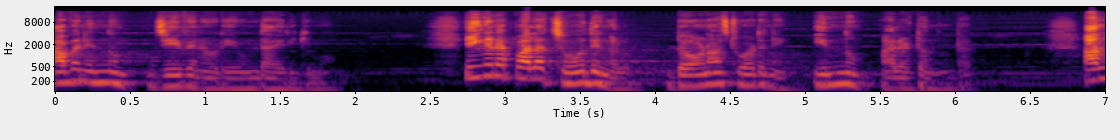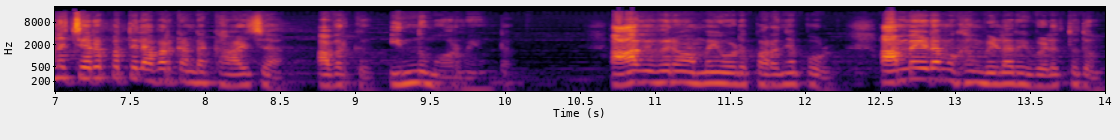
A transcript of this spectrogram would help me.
അവൻ ഇന്നും ജീവനോടെ ഉണ്ടായിരിക്കുമോ? ഇങ്ങനെ പല ചോദ്യങ്ങളും ഡോണ ഇന്നും അലട്ടുന്നുണ്ട്. അന്ന് ചെറുപ്പത്തിൽ അവർ കണ്ട കാഴ്ച അവർക്ക് ഇന്നും ഓർമ്മയുണ്ട്. ആ വിവരം അമ്മയോട് പറഞ്ഞപ്പോൾ അമ്മയുടെ മുഖം വിളറി വെളുത്തതും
